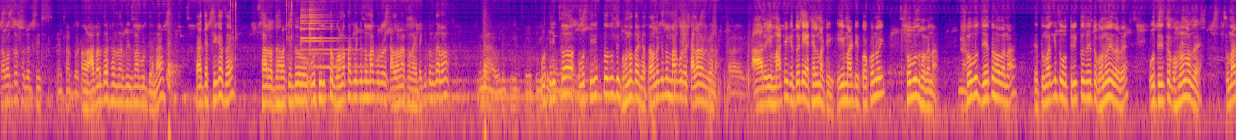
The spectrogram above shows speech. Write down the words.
আবার দশ হাজার পিস আবার দশ হাজার পিস মাগুর দেয় না আচ্ছা ঠিক আছে। স্যার দেওয়া কিন্তু অতিরিক্ত ঘন থাকলে কিন্তু মাগুরের কালার আসে না এটা কি তুমি জানো? অতিরিক্ত অতিরিক্ত যদি ঘন থাকে তাহলে কিন্তু মাগুরের কালার আসবে না। আর এই মাটি কিন্তু এটা এঁঠেল মাটি এই মাটি কখনোই সবুজ হবে না। সবুজ যেহেতু হবে না তো তোমার কিন্তু অতিরিক্ত যেহেতু ঘন হয়ে যাবে অতিরিক্ত ঘনর মাঝে তোমার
